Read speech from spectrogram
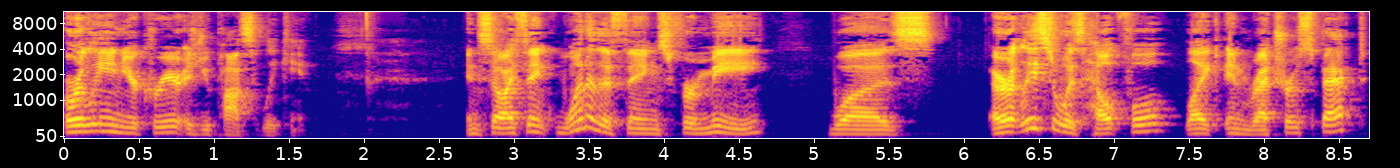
early in your career as you possibly can. And so I think one of the things for me was, or at least it was helpful, like in retrospect,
